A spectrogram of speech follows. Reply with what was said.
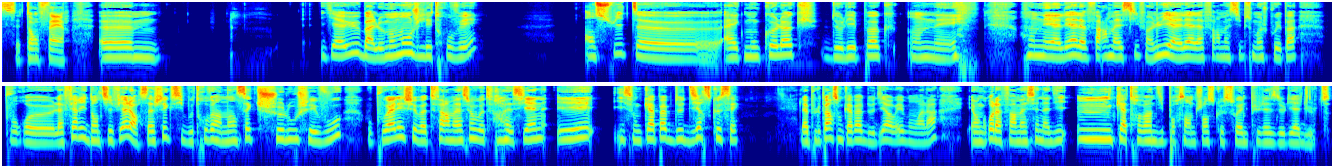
cet enfer euh, il y a eu bah, le moment où je l'ai trouvé. Ensuite, euh, avec mon coloc de l'époque, on est on est allé à la pharmacie. Enfin, lui est allé à la pharmacie parce que moi je pouvais pas pour euh, la faire identifier. Alors sachez que si vous trouvez un insecte chelou chez vous, vous pouvez aller chez votre pharmacien ou votre pharmacienne et ils sont capables de dire ce que c'est. La plupart sont capables de dire oui bon voilà. Et en gros la pharmacienne a dit 90% hum, de chance que ce soit une punaise de lit adulte.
